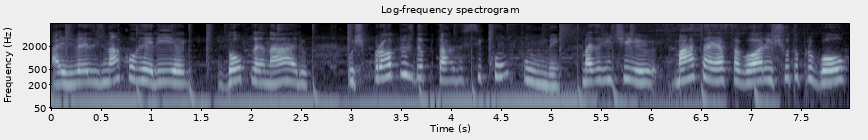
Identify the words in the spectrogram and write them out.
às vezes na correria do plenário os próprios deputados se confundem. Mas a gente mata essa agora e chuta pro gol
